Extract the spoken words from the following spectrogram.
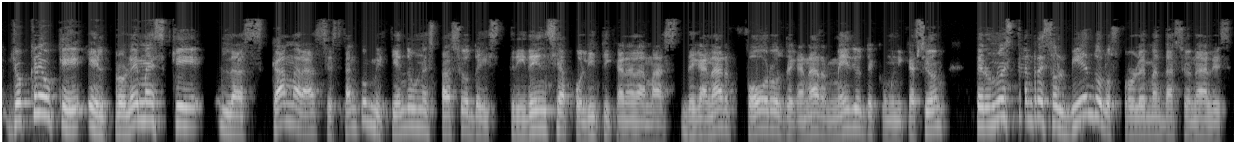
Yo creo que el problema es que las cámaras se están convirtiendo en un espacio de estridencia política nada más, de ganar foros, de ganar medios de comunicación, pero no están resolviendo los problemas nacionales,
